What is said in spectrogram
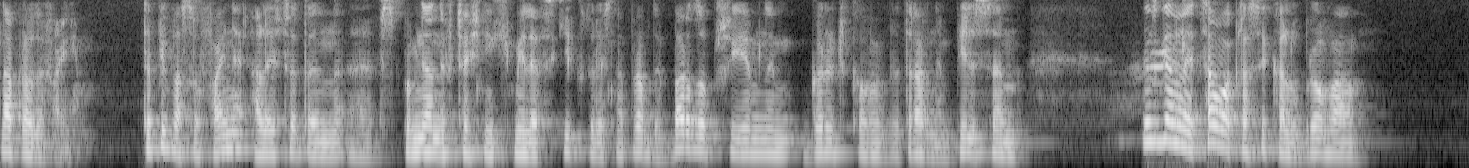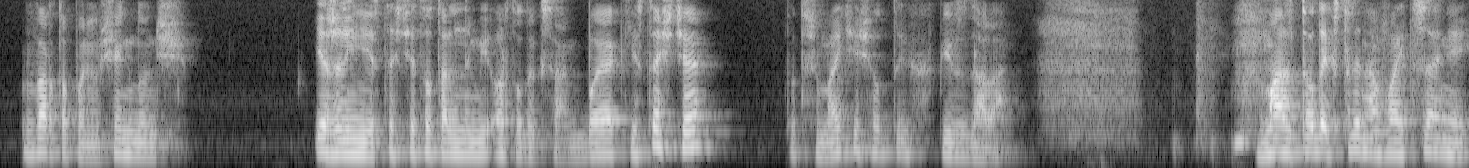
naprawdę fajnie. Te piwa są fajne, ale jeszcze ten e, wspomniany wcześniej Chmielewski, który jest naprawdę bardzo przyjemnym, goryczkowym, wytrawnym pilsem. Więc generalnie cała klasyka lubrowa. Warto po nią sięgnąć, jeżeli nie jesteście totalnymi ortodoksami. Bo jak jesteście, to trzymajcie się od tych piw z dala. Maltodekstryna w Wajcenie.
